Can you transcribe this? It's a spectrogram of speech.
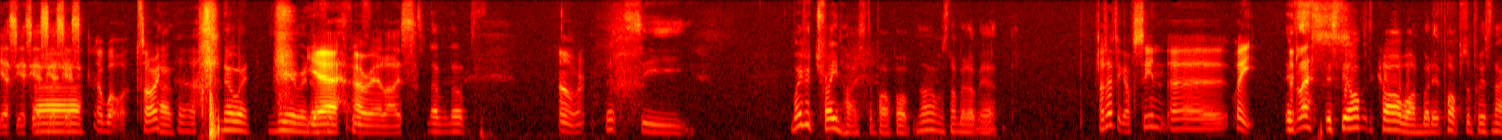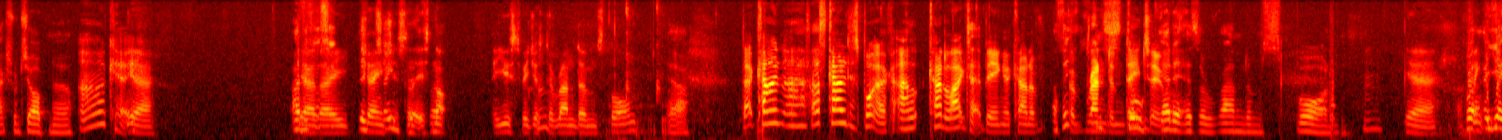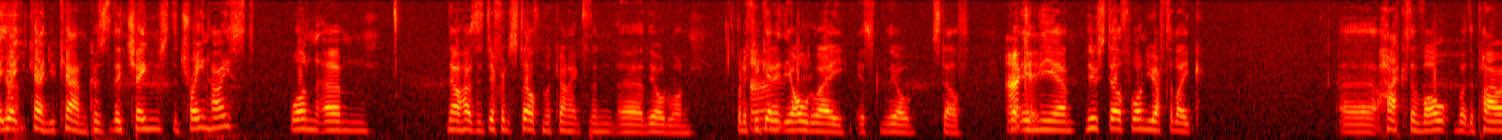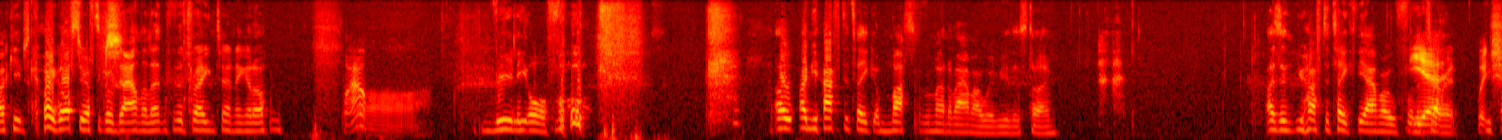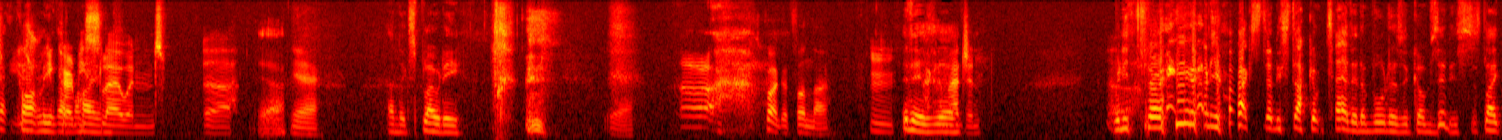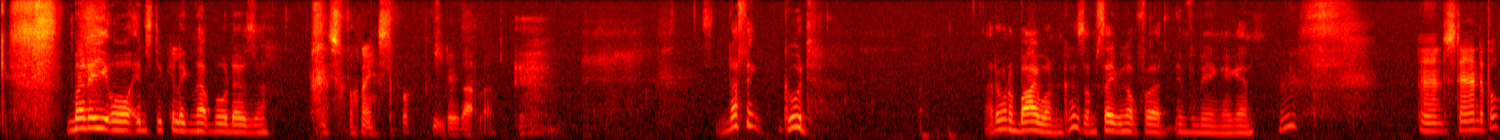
Yes, yes, yes, yes, yes. Uh, what, what- Sorry? oh. Uh, Nowhere near enough. yeah, I realise. Level up. Oh, right. Let's see. Wait for train heist to pop up. No, that one's not been up yet. I don't think I've seen. Uh, wait. It's, Unless- it's the armored car one, but it pops up as an actual job now. Oh, okay. Yeah, I yeah. think They changed it so that it's but- not. It used to be just a random spawn. Yeah, That kind. Uh, that's kind of disappointing. I, I kind of liked it being a kind of I think a you random can day too. Get it as a random spawn. Yeah. I But think uh, yeah, you yeah, can. you can, you can, because they changed the train heist. One um, now has a different stealth mechanic than uh, the old one. But if you get Uh. it the old way, it's the old stealth. But Okay. in the um, new stealth one, you have to like uh, hack the vault, but the power keeps going off, so you have to go down the length of the train, turning it on. wow. Aw. Really awful. oh, and you have to take a massive amount of ammo with you this time. As in, you have to take the ammo for the yeah, turret. which you can't leave that incredibly behind. slow and. Uh, Yeah, Yeah. and explodey. Yeah. It's quite good fun though. mm, It I can Yeah. imagine. When you throw, when you accidentally stack up ten and a bulldozer comes in, it's just like money or insta killing that bulldozer. It's funny. as fuck you do that though. It's nothing good. I don't want to buy one because I'm saving up for infamying again. Understandable.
